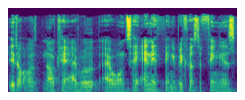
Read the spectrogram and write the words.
it okay i will i won't say anything because the thing is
